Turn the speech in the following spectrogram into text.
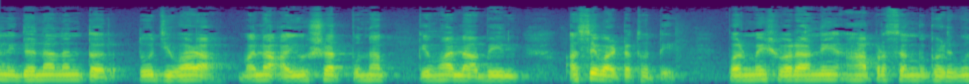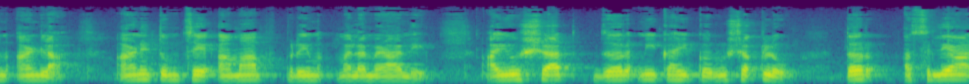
निधनानंतर तो जिव्हाळा मला आयुष्यात पुन्हा केव्हा लाभेल असे वाटत होते. परमेश्वराने हा प्रसंग घडवून आणला आणि तुमचे अमाप प्रेम मला मिळाले. आयुष्यात जर मी काही करू शकलो तर असल्या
